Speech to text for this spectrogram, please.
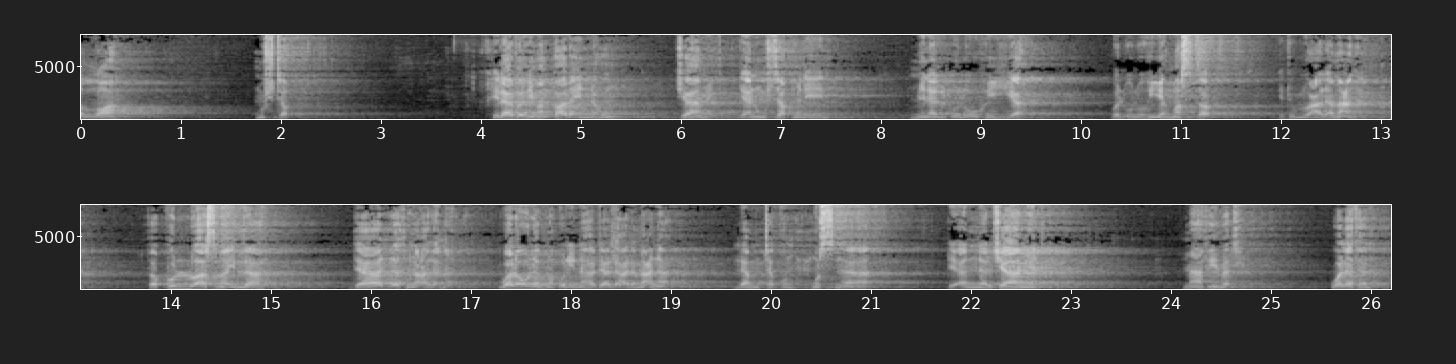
الله مشتق. خلافا لمن قال إنه جامد لأنه مشتق من إيه؟ من الألوهية والألوهية مصدر يدل على معنى. فكل أسماء الله دالة على معنى. ولو لم نقل إنها دالة على معنى لم تكن حسنى لأن الجامد ما في مدح ولا ثناء.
